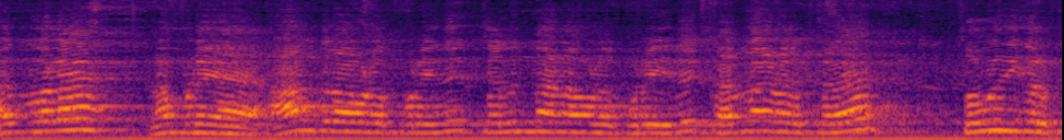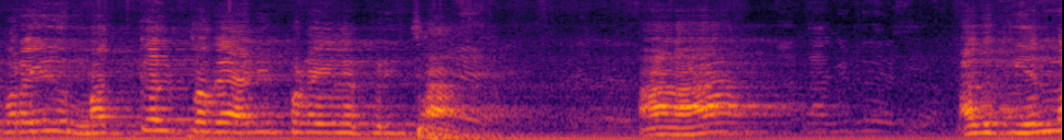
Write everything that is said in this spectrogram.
அதுபோல் நம்முடைய ஆந்திராவில் குறையுது தெலுங்கானாவில் குறையுது கர்நாடகத்தில் தொகுதிகள் குறையுது மக்கள் தொகை அடிப்படையில் பிரித்தா ஆனால் அதுக்கு என்ன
